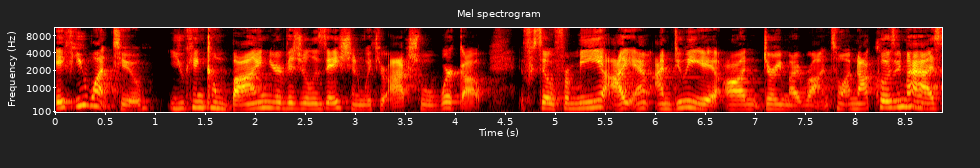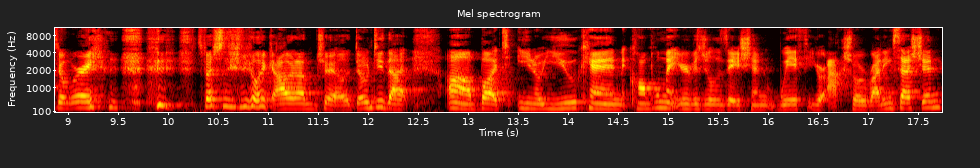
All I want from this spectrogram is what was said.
If you want to, you can combine your visualization with your actual workout. So for me, I am, I'm doing it on during my run. So I'm not closing my eyes. Don't worry. Especially if you're like out on the trail. Don't do that. Uh, but you know, you can complement your visualization with your actual running session,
